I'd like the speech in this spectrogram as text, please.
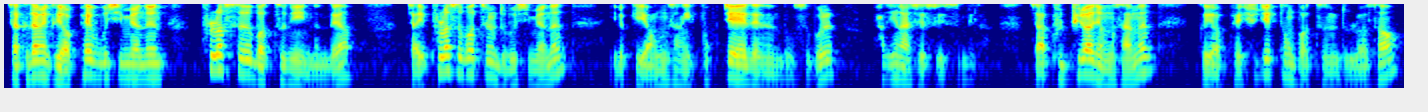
자, 그 다음에 그 옆에 보시면은 플러스 버튼이 있는데요. 자, 이 플러스 버튼을 누르시면은 이렇게 영상이 복제되는 모습을 확인하실 수 있습니다. 자, 불필요한 영상은 그 옆에 휴지통 버튼을 눌러서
